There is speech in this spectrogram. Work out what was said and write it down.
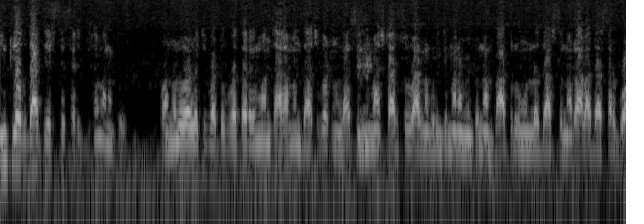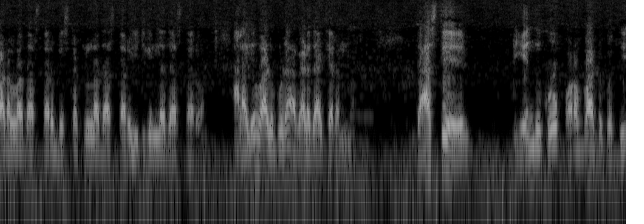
ఇంట్లోకి దాచేస్తే సరిగ్గా మనకు పన్నుల వాళ్ళు వచ్చి పట్టుకుపోతారేమో అని చాలా మంది దాచుకోవటంలా సినిమా స్టార్స్ వాళ్ళ గురించి మనం వింటున్నాం. బాత్రూముల్లో దాస్తున్నారు అలా దాస్తారు గోడల్లో దాస్తారు బిస్కెట్లలో దాస్తారు ఇటుకల్లో దాస్తారు. అలాగే వాళ్ళు కూడా ఆ వేళ దాచారనమాట దాస్తే ఎందుకో పొరపాటు కొద్దీ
